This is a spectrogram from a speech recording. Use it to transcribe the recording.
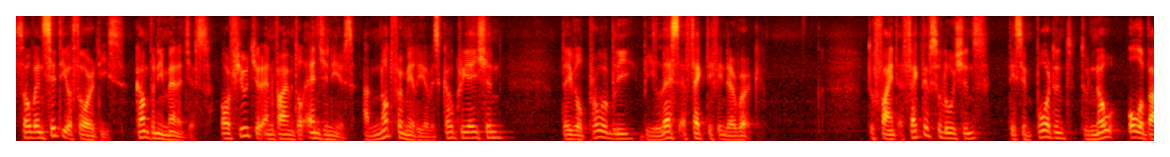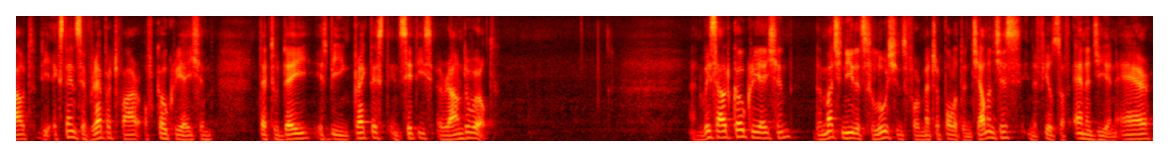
So when city authorities, company managers, or future environmental engineers are not familiar with co-creation, they will probably be less effective in their work. To find effective solutions, it is important to know all about the extensive repertoire of co-creation that today is being practiced in cities around the world. And without co-creation, the much needed solutions for metropolitan challenges in the fields of energy and air,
